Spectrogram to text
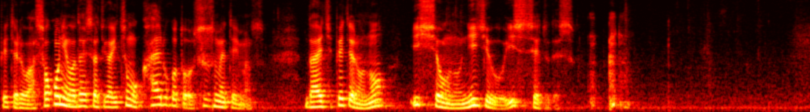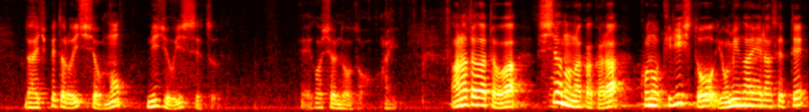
ペテロはそこに私たちがいつも変えることを進めています。第一ペテロの一章の21節です。第一ペテロ一章の21節。ご一緒にどうぞはいあなた方は死者の中からこのキリストをよみがえらせて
